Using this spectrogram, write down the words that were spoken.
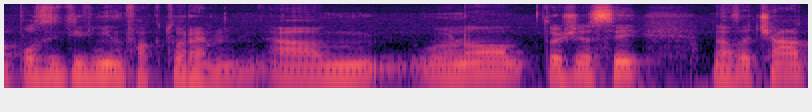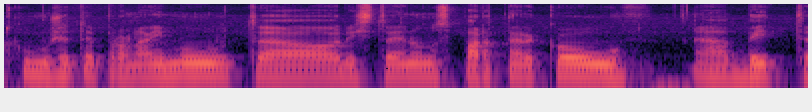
pozitivním faktorem. Ono, to, že si na začátku můžete pronajmout, když jste jenom s partnerkou byt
